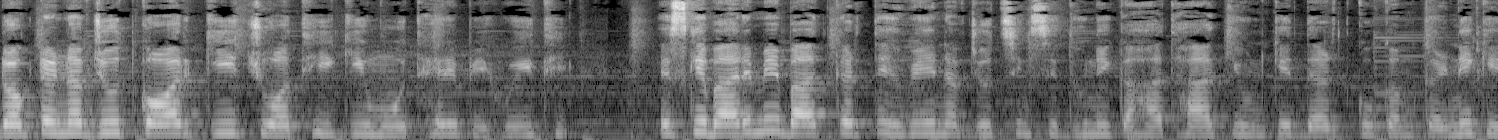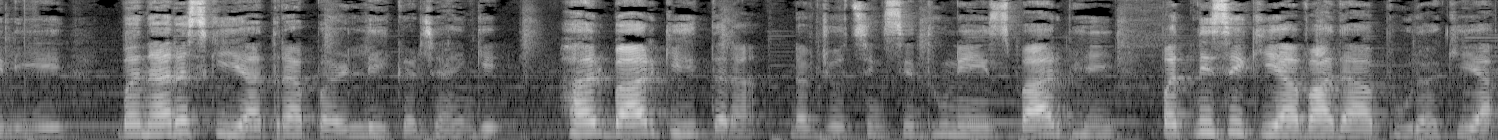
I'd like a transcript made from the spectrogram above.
डॉक्टर नवजोत कौर की चौथी कीमोथेरेपी हुई थी। इसके बारे में बात करते हुए नवजोत सिंह सिद्धू ने कहा था कि उनके दर्द को कम करने के लिए बनारस की यात्रा पर लेकर जाएँगे। हर बार की ही तरह नवजोत सिंह सिद्धू ने इस बार भी पत्नी से किया वादा पूरा किया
